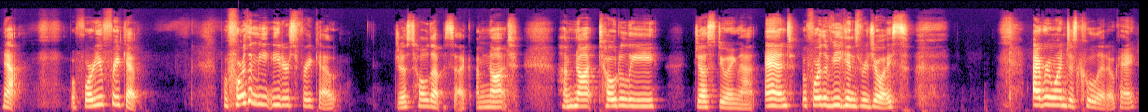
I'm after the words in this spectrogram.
Now, before you freak out, before the meat eaters freak out, just hold up a sec. I'm not I'm not totally just doing that. And before the vegans rejoice, everyone just cool it, okay?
